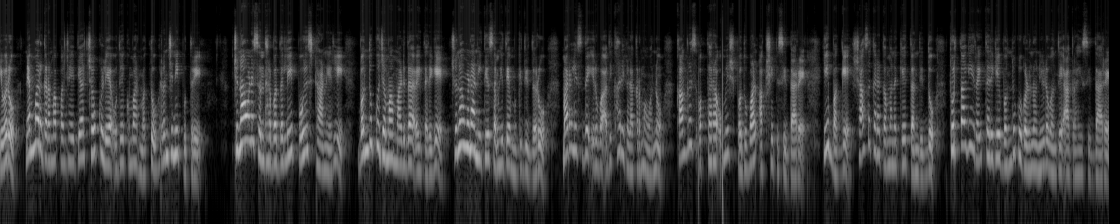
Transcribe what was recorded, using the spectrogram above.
ಇವರು ನೆಮ್ಮರ್ ಗ್ರಾಮ ಪಂಚಾಯಿತಿಯ ಚೌಕುಳಿಯ ಉದಯಕುಮಾರ್ ಮತ್ತು ರಂಜಿನಿ ಪುತ್ರಿ. ಚುನಾವಣೆ ಸಂದರ್ಭದಲ್ಲಿ ಪೊಲೀಸ್ ಠಾಣೆಯಲ್ಲಿ ಬಂದೂಕು ಜಮಾ ಮಾಡಿದ ರೈತರಿಗೆ ಚುನಾವಣಾ ನೀತಿ ಸಂಹಿತೆ ಮುಗಿದಿದ್ದರೂ ಮರಳಿಸದೇ ಇರುವ ಅಧಿಕಾರಿಗಳ ಕ್ರಮವನ್ನು ಕಾಂಗ್ರೆಸ್ ವಕ್ತಾರ ಉಮೇಶ್ ಪದುವಾಳ್ ಆಕ್ಷೇಪಿಸಿದ್ದಾರೆ. ಈ ಬಗ್ಗೆ ಶಾಸಕರ ಗಮನಕ್ಕೆ ತಂದಿದ್ದು, ತುರ್ತಾಗಿ ರೈತರಿಗೆ ಬಂದೂಕುಗಳನ್ನು ನೀಡುವಂತೆ ಆಗ್ರಹಿಸಿದ್ದಾರೆ.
